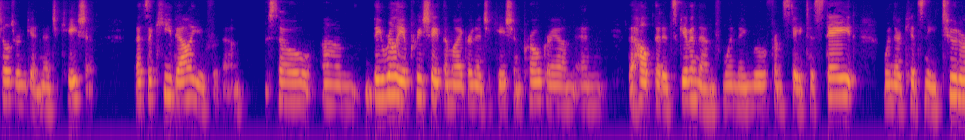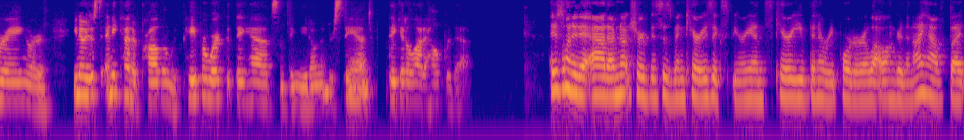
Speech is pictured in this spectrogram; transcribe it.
children get an education. That's a key value for them. So um, they really appreciate the migrant education program and the help that it's given them when they move from state to state when their kids need tutoring or you know just any kind of problem with paperwork that they have something they don't understand. They get a lot of help with that I just wanted to add, I'm not sure if this has been Kerry's experience. Kerry, you've been a reporter a lot longer than I have, but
